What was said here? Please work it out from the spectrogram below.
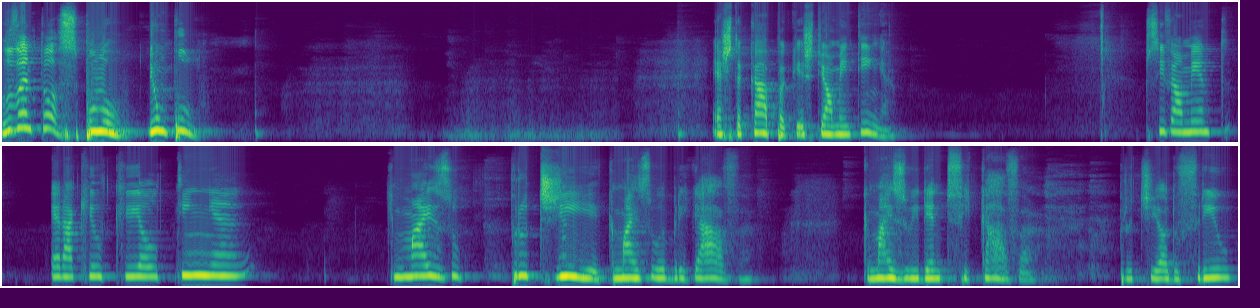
Levantou-se, pulou, deu um pulo. Esta capa que este homem tinha, possivelmente era aquilo que ele tinha que mais o protegia, que mais o abrigava, que mais o identificava. Protegia-o do frio,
